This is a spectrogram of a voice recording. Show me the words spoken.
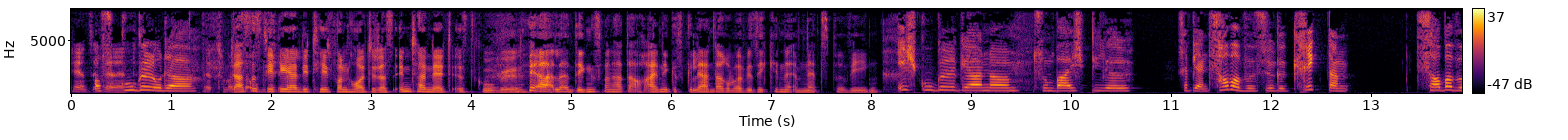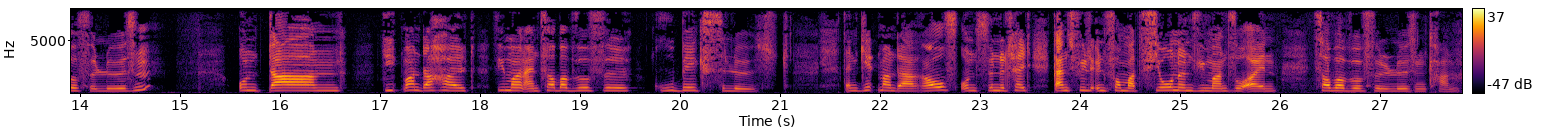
Ja, Auf Internet. Google oder? Ja, das ist die Realität von heute. Das Internet ist Google. Ja, allerdings, man hat da auch einiges gelernt darüber, wie sich Kinder im Netz bewegen. Ich google gerne zum Beispiel, ich habe ja einen Zauberwürfel gekriegt, dann Zauberwürfel lösen und dann sieht man da halt, wie man einen Zauberwürfel Rubiks löst dann geht man da rauf und findet halt ganz viele Informationen, wie man so einen Zauberwürfel lösen kann.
